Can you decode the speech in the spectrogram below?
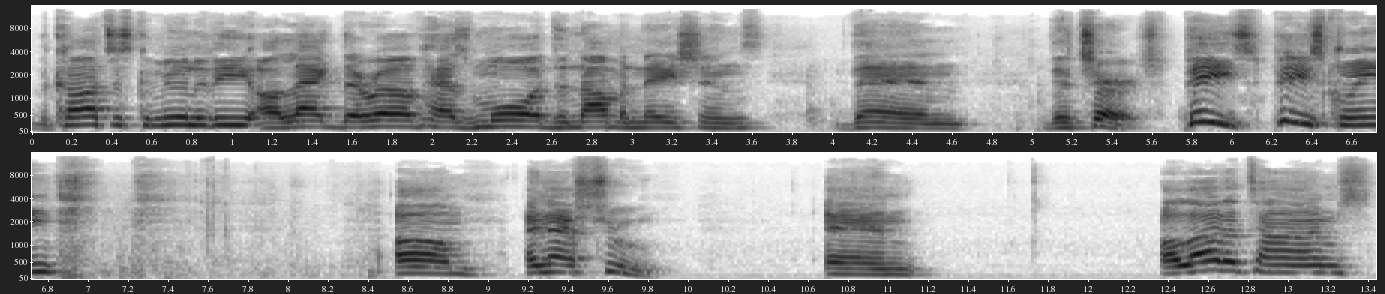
The conscious community, or lack thereof, has more denominations than the church. Peace, peace, queen. Um, and that's true. And a lot of times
